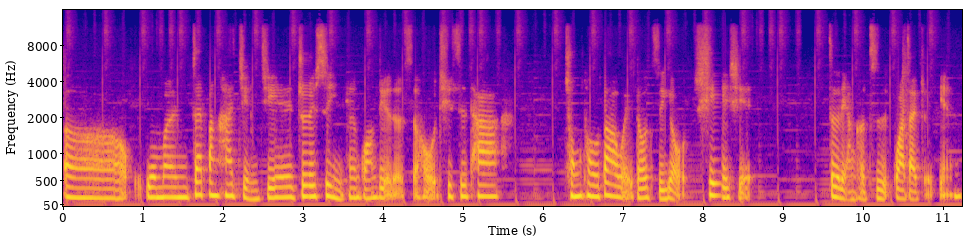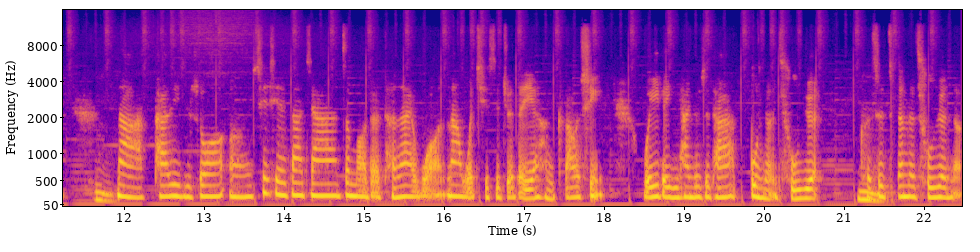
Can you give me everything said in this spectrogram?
呃，我们在帮他剪接追视影片光碟的时候，其实他。从头到尾都只有“谢谢”这两个字挂在嘴边。嗯，那他一直说：“嗯，谢谢大家这么的疼爱我。”那我其实觉得也很高兴。唯一的遗憾就是他不能出院，可是真的出院了，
